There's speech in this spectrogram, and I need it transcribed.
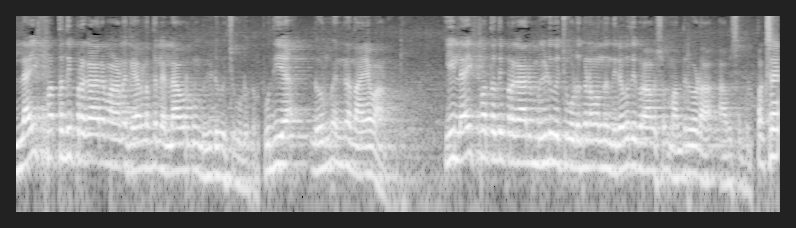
ലൈഫ് പദ്ധതി പ്രകാരമാണ് കേരളത്തിൽ എല്ലാവർക്കും വീട് വെച്ച് കൊടുക്കുന്നത്. പുതിയ ഗവൺമെന്റിന്റെ നയമാണ്. ഈ ലൈഫ് പദ്ധതി പ്രകാരം വീട് വെച്ച് കൊടുക്കണമെന്ന് നിരവധി പ്രാവശ്യം മന്ത്രിയോട് ആവശ്യപ്പെട്ടു. പക്ഷേ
